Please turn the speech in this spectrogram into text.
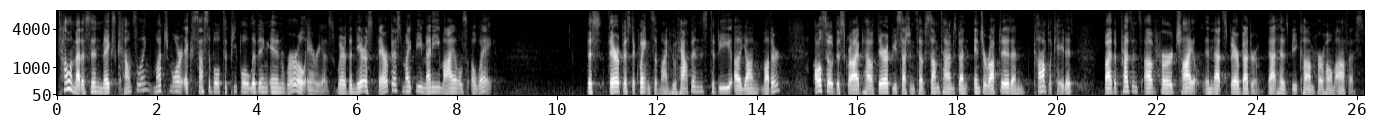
Telemedicine makes counseling much more accessible to people living in rural areas where the nearest therapist might be many miles away. This therapist acquaintance of mine, who happens to be a young mother, also described how therapy sessions have sometimes been interrupted and complicated by the presence of her child in that spare bedroom that has become her home office.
